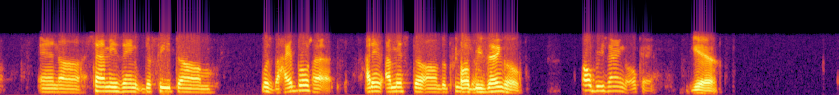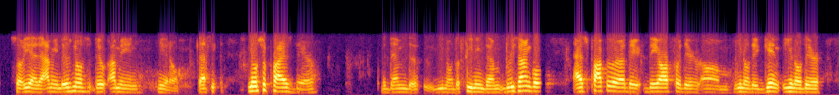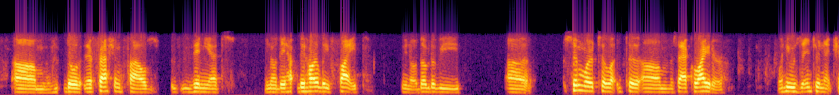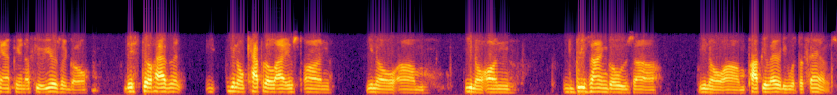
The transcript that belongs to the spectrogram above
and uh, Sami Zayn defeat um, was the Hype Bros? I I didn't. I missed the um the pre. Oh, Breezango. Oh, Breezango. Okay. Yeah. So yeah, I mean, there's no. There, I mean, you know, that's no surprise there. With them, the, you know, defeating them. Breezango, as popular as they they are for their um, you know, their game, you know, their um, their, their fashion files vignettes. You know, they they hardly fight. You know, WWE, uh, similar to to um Zack Ryder when he was the internet champion a few years ago. They still haven't you know capitalized on you know um you know on Breezango's uh you know um popularity with the fans.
